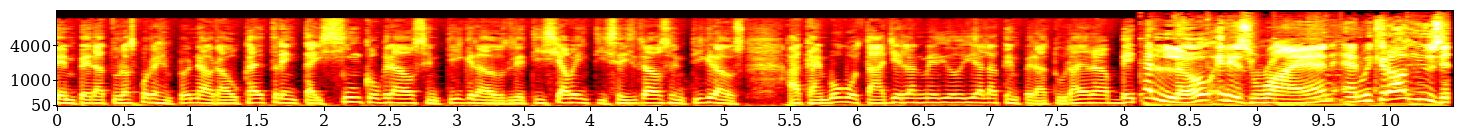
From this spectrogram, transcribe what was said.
Temperaturas, por ejemplo, en Arauca de 35 grados centígrados, Leticia 26 grados centígrados. Acá en Bogotá, ayer al mediodía la temperatura era 20. Hello, it is Ryan, and we could all use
